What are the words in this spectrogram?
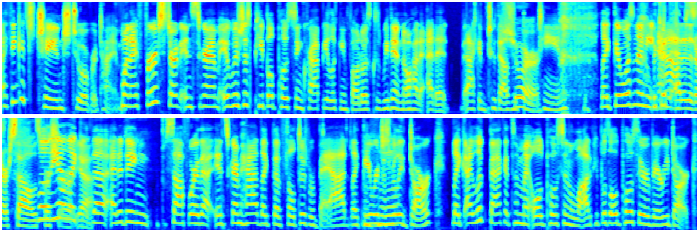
I think it's changed too over time. When I first started Instagram, it was just people posting crappy looking photos because we didn't know how to edit back in 2013. like there wasn't any We couldn't edit it ourselves, Well, yeah, sure, like yeah. the editing software that Instagram had, like the filters were bad. Like they were Mm-hmm. just really dark. Like I look back at some of my old posts and a lot of people's old posts, they were very dark.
